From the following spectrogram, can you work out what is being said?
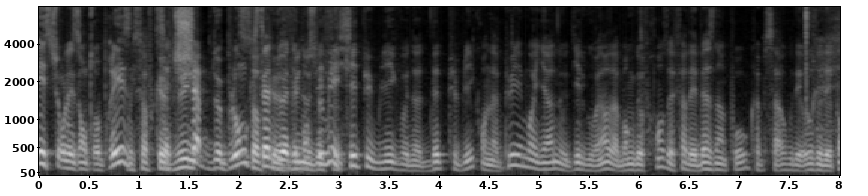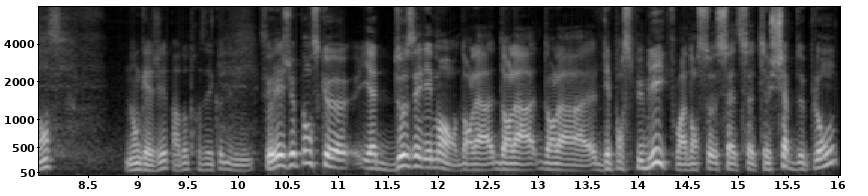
et sur les entreprises sauf que cette chape de plomb sauf celle que de la vu nos dépense publique. déficits publics, notre dette publique, on n'a plus les moyens, nous dit le gouverneur de la Banque de France, de faire des baisses d'impôts comme ça ou des hausses de dépenses non gagés par d'autres économies. Je pense qu'il y a deux éléments dans la, dans la, dans la dépense publique, dans ce, cette, cette, chape de plomb.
